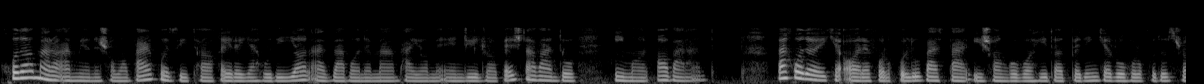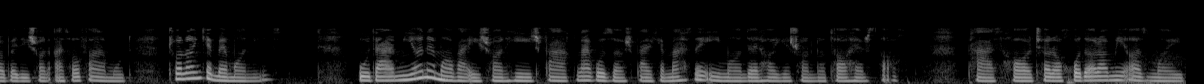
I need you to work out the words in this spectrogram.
خدا مرا امیان شما برگزید تا غیر یهودیان از زبان من پیام انجیل را بشنوند و ایمان آورند و خدایی که عارف القلوب است بر ایشان گواهی داد بدین که روح القدس را به ایشان عطا فرمود چنان که به ما نیست. او در میان ما و ایشان هیچ فرق نگذاشت بلکه محض ایمان دلهایشان را تاهر ساخت. پس حال چرا خدا را می آزمایید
